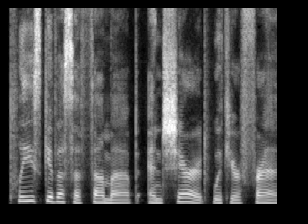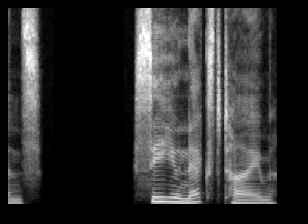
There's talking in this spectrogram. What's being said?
please give us a thumb up and share it with your friends. See you next time.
